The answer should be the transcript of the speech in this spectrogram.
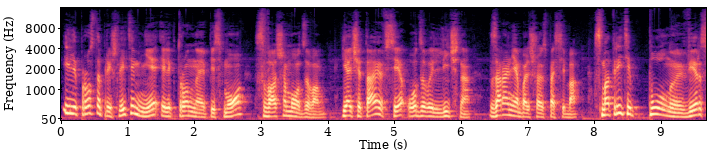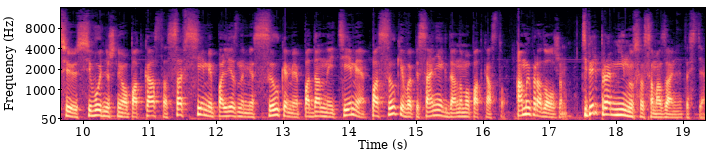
Или просто пришлите мне электронное письмо с вашим отзывом. Я читаю все отзывы лично. Заранее большое спасибо. Смотрите полную версию сегодняшнего подкаста со всеми полезными ссылками по данной теме по ссылке в описании к данному подкасту. А мы продолжим. Теперь про минусы самозанятости.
